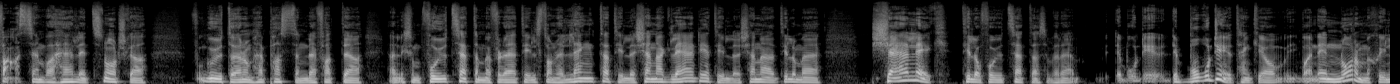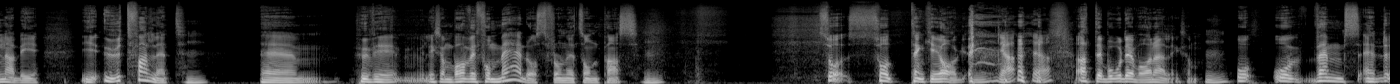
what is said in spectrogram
fasen vad härligt, snart ska få gå ut och göra de här passen därför att jag, jag liksom får utsätta mig för det här tillståndet, längta till det, känna glädje till det, känna till och med kärlek till att få utsätta sig för det. Det borde, det borde ju, tänker jag, vara en enorm skillnad i, i utfallet. Mm. Eh, hur vi, liksom, vad vi får med oss från ett sånt pass. Mm. Så, så tänker jag Ja, ja. att det borde vara. Liksom. Mm. Och, och vems är det,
